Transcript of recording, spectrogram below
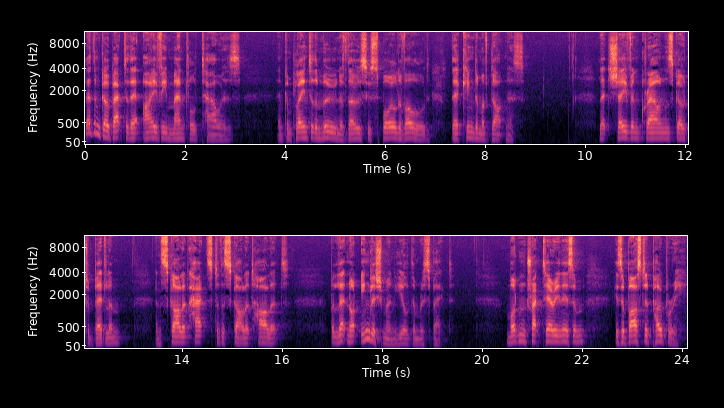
Let them go back to their ivy mantled towers and complain to the moon of those who spoiled of old their kingdom of darkness. Let shaven crowns go to Bedlam, and scarlet hats to the scarlet harlot, but let not Englishmen yield them respect. Modern Tractarianism is a bastard popery,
